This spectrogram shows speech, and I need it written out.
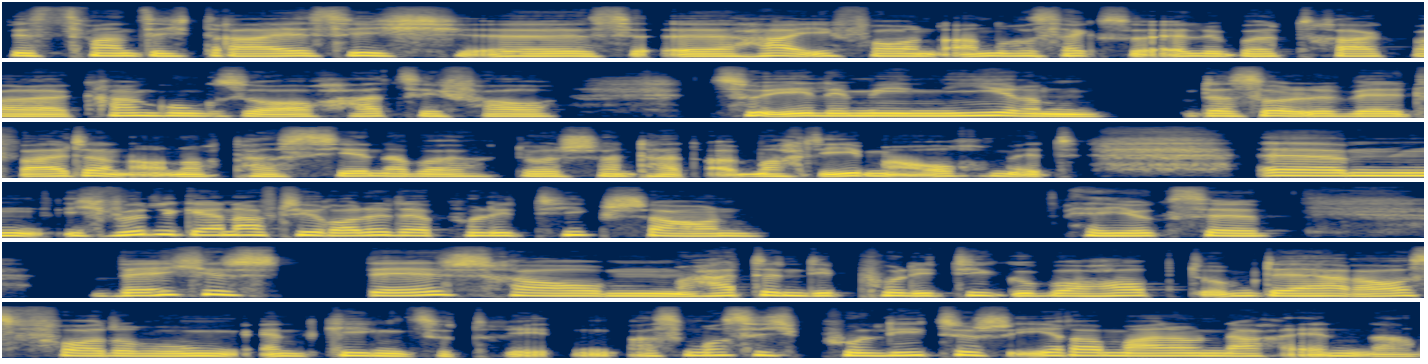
bis 2030 äh, HIV äh, und andere sexuell übertragbare Erkrankungen, so auch HCV, zu eliminieren. Das soll weltweit dann auch noch passieren, aber Deutschland hat, macht eben auch mit. Ähm, ich würde gerne auf die Rolle der Politik schauen. Herr Yüksel, welche Stellschrauben hat denn die Politik überhaupt, um der Herausforderung entgegenzutreten? Was muss sich politisch Ihrer Meinung nach ändern?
